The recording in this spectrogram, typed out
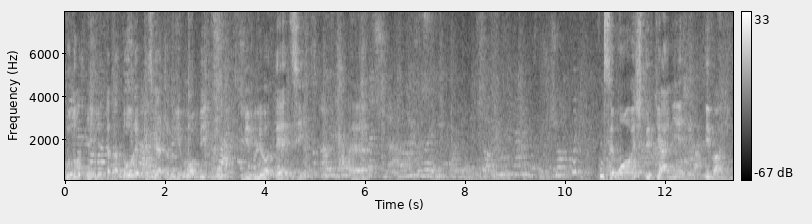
художньої літератури, присвячену Європі у бібліотеці. Семович Тетяні Іванівні.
